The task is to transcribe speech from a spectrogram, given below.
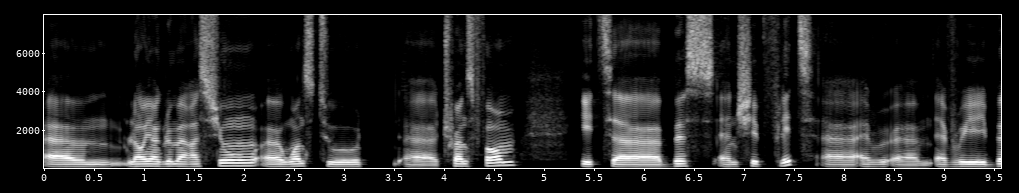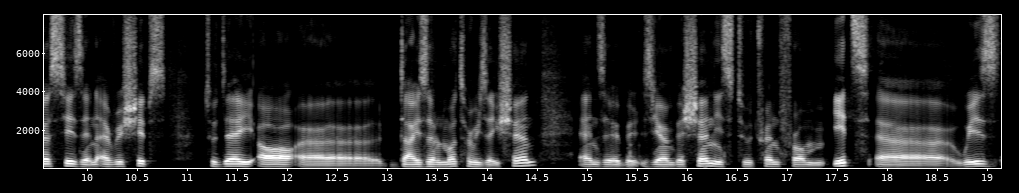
Um, Lorient Agglomeration uh, wants to uh, transform its uh, bus and ship fleet. Uh, every, um, every buses and every ships today are uh, diesel motorization, and the, the ambition is to transform it uh, with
